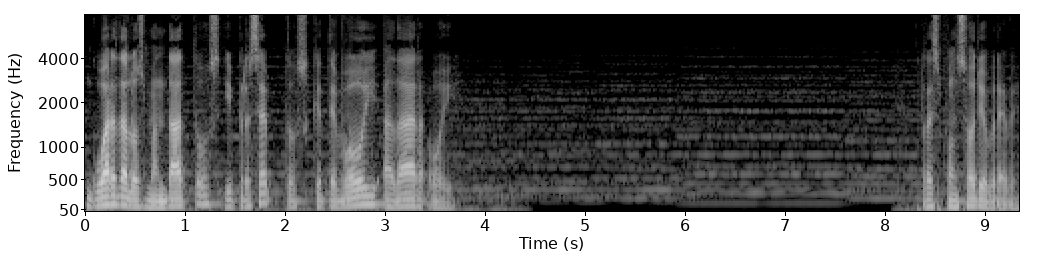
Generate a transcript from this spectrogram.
Guarda los mandatos y preceptos que te voy a dar hoy. Responsorio breve.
